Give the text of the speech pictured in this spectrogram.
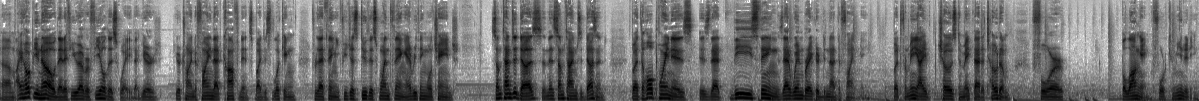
um, I hope you know that if you ever feel this way, that you're you're trying to find that confidence by just looking for that thing. If you just do this one thing, everything will change. Sometimes it does, and then sometimes it doesn't. But the whole point is is that these things, that windbreaker did not define me. But for me, I chose to make that a totem for belonging, for community.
